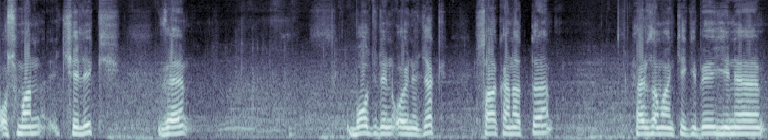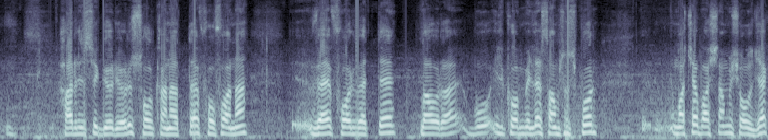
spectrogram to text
Osman Çelik ve Boldrin oynayacak. Sağ kanatta her zamanki gibi yine Harris'i görüyoruz. Sol kanatta Fofana ve forvette Laura. Bu ilk 11'ler Samsunspor maça başlamış olacak.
